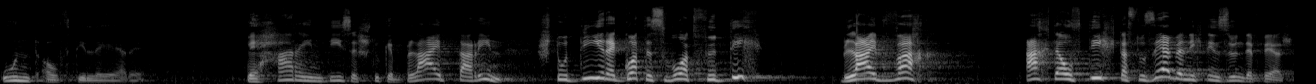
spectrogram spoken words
Und auf die Lehre. Beharre in diese Stücke, bleib darin, studiere Gottes Wort für dich, bleib wach, achte auf dich, dass du selber nicht in Sünde fährst.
